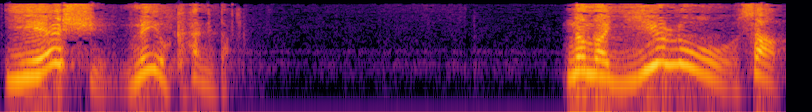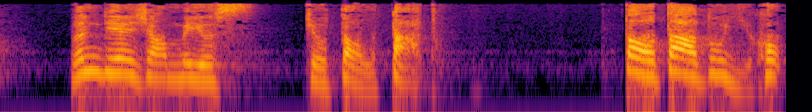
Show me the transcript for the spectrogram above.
也许没有看到。那么一路上，文天祥没有死，就到了大都。到大都以后，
